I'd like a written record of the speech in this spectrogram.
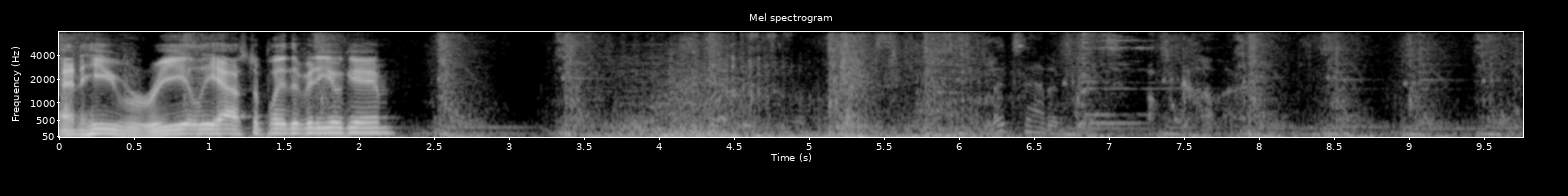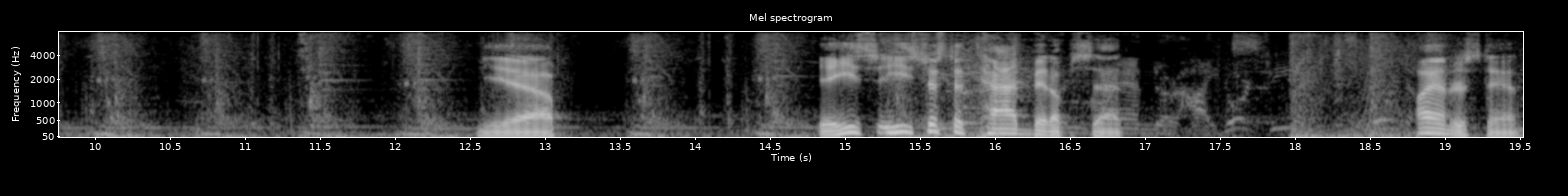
and he really has to play the video game. Let's add a bit of color. Yeah. Yeah, he's he's just a tad bit upset. I understand.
